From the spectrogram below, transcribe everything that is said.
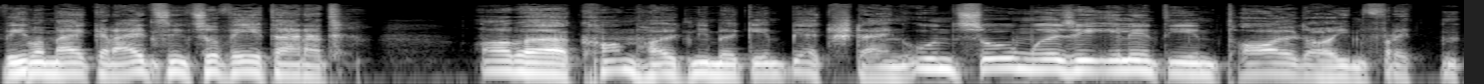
wenn mir mein Kreuz nicht so weh tat aber er kann halt nimmer gen Bergsteigen, und so muss ich elendig im Tal dahin fretten.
